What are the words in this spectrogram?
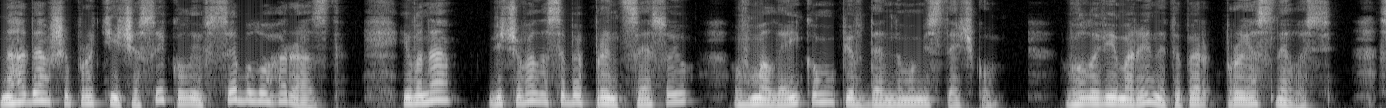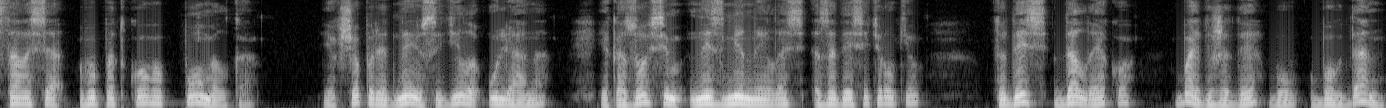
нагадавши про ті часи, коли все було гаразд, і вона відчувала себе принцесою в маленькому південному містечку. В голові Марини тепер прояснилось, сталася випадкова помилка. Якщо перед нею сиділа Уляна, яка зовсім не змінилась за 10 років, то десь далеко, байдуже де був Богдан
